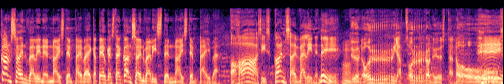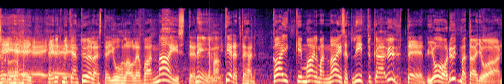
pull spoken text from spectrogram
kansainvälinen naistenpäivä eikä pelkästään kansainvälisten naisten päivä? Ahaa, siis kansainvälinen. Niin. Työn orjat sorron yöstä nouskaa. Hei, hei, hei, hei. Hei, Ei nyt hei. mikään työläisten juhla ole, vaan naisten. Niin. Jaha. Tiedättehän, kaikki maailman naiset liittykää yhteen. Joo, nyt mä tajuan.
